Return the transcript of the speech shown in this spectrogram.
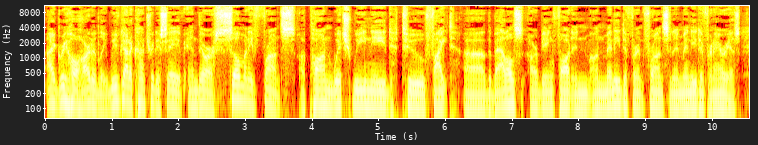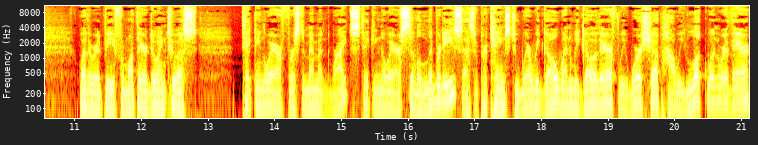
I agree wholeheartedly. We've got a country to save, and there are so many fronts upon which we need to fight. Uh, the battles are being fought in on many different fronts and in many different areas whether it be from what they are doing to us, taking away our First Amendment rights, taking away our civil liberties as it pertains to where we go, when we go there, if we worship, how we look when we're there,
